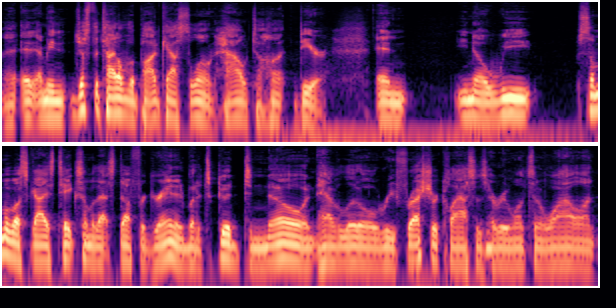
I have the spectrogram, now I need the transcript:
I mean, just the title of the podcast alone, How to Hunt Deer. And, you know, we some of us guys take some of that stuff for granted, but it's good to know and have little refresher classes every once in a while on,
